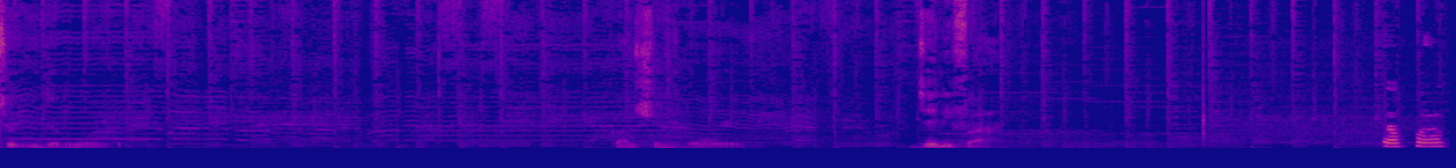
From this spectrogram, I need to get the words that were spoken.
show you the word. God show the word. Jennifer. Apa?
